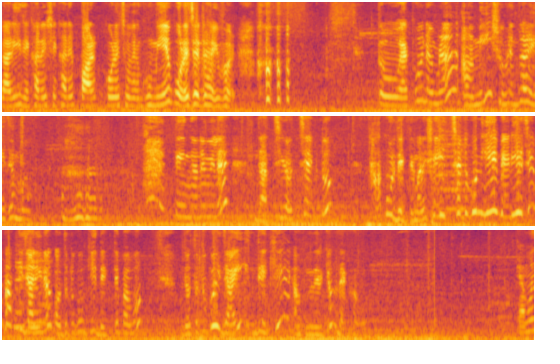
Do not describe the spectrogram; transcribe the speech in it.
গাড়ি যেখানে সেখানে পার্ক করে চলে, ঘুমিয়ে পড়েছে ড্রাইভার। তো এখন আমরা, আমি, শুভেন্দু আর এই যে মা। তিনজনে মিলে যাচ্ছি হচ্ছে একটু ঠাকুর দেখতে। মানে সেই ইচ্ছাটুকু নিয়েই বেরিয়েছি, বাকি জানি না কতটুকু কি দেখতে পাবো। যতটুকুই যাই দেখি, আপনাদেরকেও দেখাবো। কেমন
